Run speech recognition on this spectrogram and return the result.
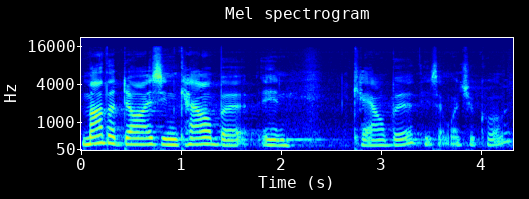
mother dies in cowbirth, in cowbirth, is that what you call it?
